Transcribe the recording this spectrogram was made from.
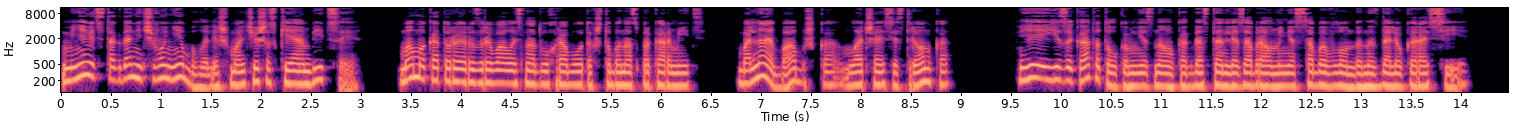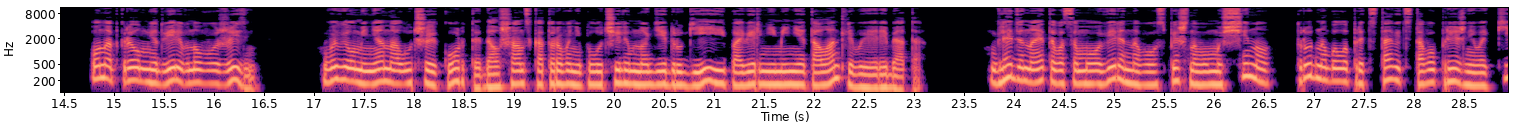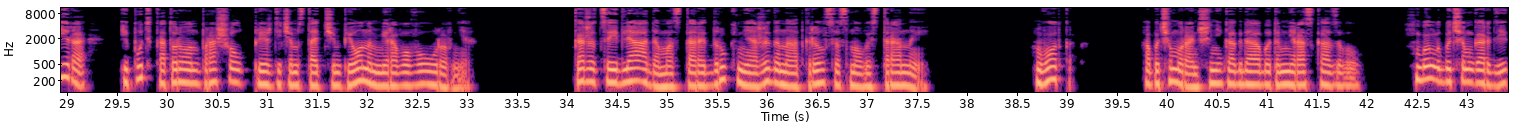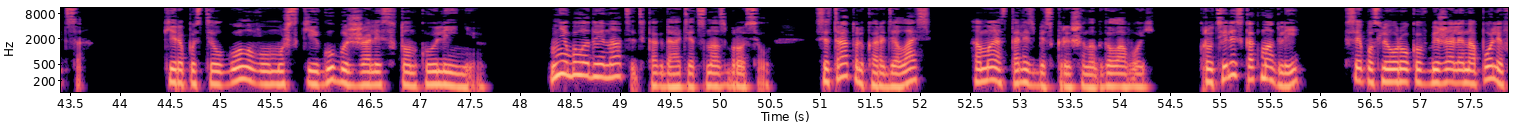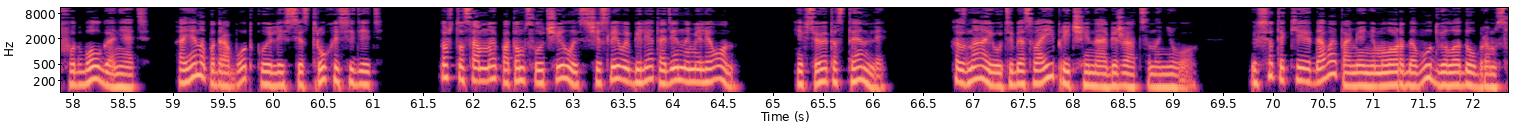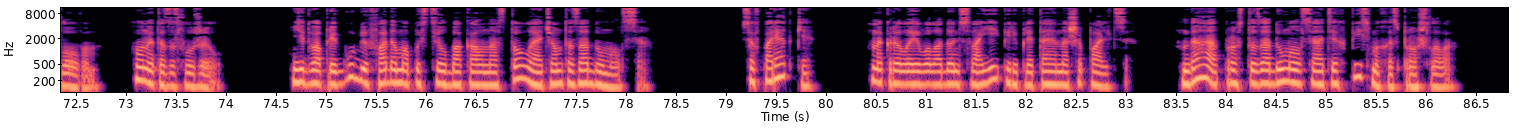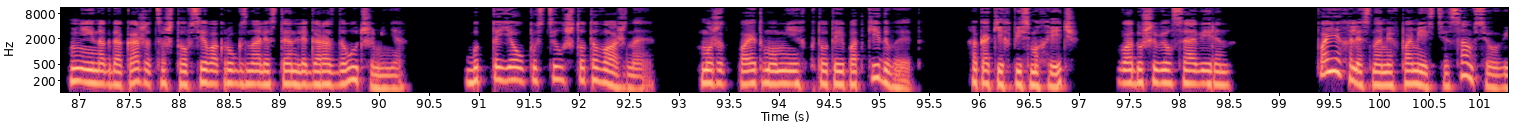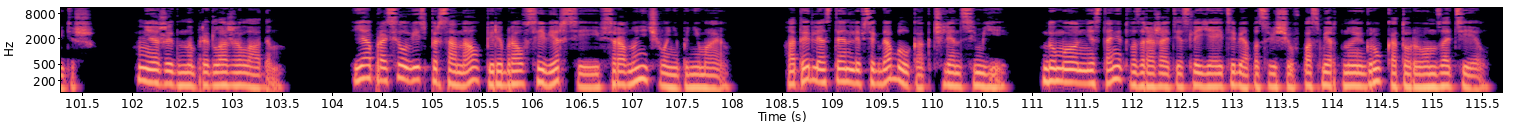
У меня ведь тогда ничего не было, лишь мальчишеские амбиции. Мама, которая разрывалась на двух работах, чтобы нас прокормить. Больная бабушка, младшая сестренка. Я и языка-то толком не знал, когда Стэнли забрал меня с собой в Лондон из далекой России. Он открыл мне двери в новую жизнь, вывел меня на лучшие корты, дал шанс, которого не получили многие другие и, поверь, не менее талантливые ребята. Глядя на этого самоуверенного, успешного мужчину, трудно было представить того прежнего Кира и путь, который он прошел, прежде чем стать чемпионом мирового уровня. Кажется, и для Адама старый друг неожиданно открылся с новой стороны. Вот как. А почему раньше никогда об этом не рассказывал? Было бы чем гордиться. Кир опустил голову, мужские губы сжались в тонкую линию. Мне было двенадцать, когда отец нас бросил. Сестра только родилась, а мы остались без крыши над головой. Крутились как могли. Все после уроков бежали на поле в футбол гонять, а я на подработку или с сеструхой сидеть. То, что со мной потом случилось, счастливый билет один на миллион. И все это Стэнли. Знаю, у тебя свои причины обижаться на него. И все-таки давай помянем лорда Вудвилла добрым словом. Он это заслужил. Едва пригубив, Адам опустил бокал на стол и о чем-то задумался. «Все в порядке?» Накрыла его ладонь своей, переплетая наши пальцы. «Да, просто задумался о тех письмах из прошлого. Мне иногда кажется, что все вокруг знали Стэнли гораздо лучше меня. Будто я упустил что-то важное. Может, поэтому мне их кто-то и подкидывает? О каких письмах речь?» Воодушевился Аверин. «Поехали с нами в поместье, сам все увидишь», — неожиданно предложил Адам. Я опросил весь персонал, перебрал все версии и все равно ничего не понимаю. А ты для Стэнли всегда был как член семьи. Думаю, он не станет возражать, если я и тебя посвящу в посмертную игру, которую он затеял.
